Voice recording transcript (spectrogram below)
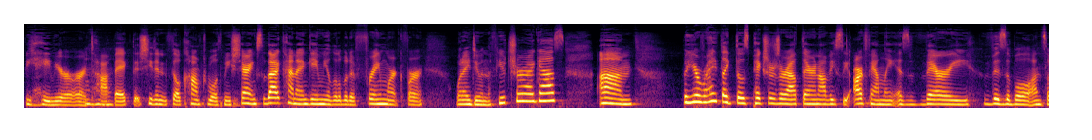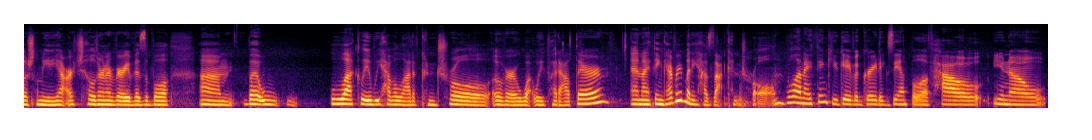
behavior or a mm-hmm. topic that she didn't feel comfortable with me sharing. So that kind of gave me a little bit of framework for what I do in the future, I guess. Um, but you're right, like those pictures are out there, and obviously our family is very visible on social media. Our children are very visible. Um, but w- luckily, we have a lot of control over what we put out there. And I think everybody has that control. Well, and I think you gave a great example of how, you know,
